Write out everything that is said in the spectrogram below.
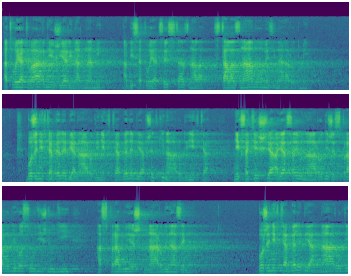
a Tvoja tvár nech žiari nad nami, aby sa Tvoja cesta znala, stala známou medzi národmi Bože, nech ťa velebia národy, nech ťa velebia všetky národy, nech, ťa, nech sa tešia a jasajú národy, že spravodlivo súdiš ľudí a spravuješ národy na zemi. Bože, nech ťa velebia národy,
